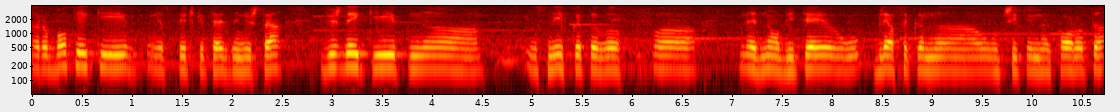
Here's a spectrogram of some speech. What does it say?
Работейки всички тези неща, виждайки усмивката в едно дете, блясъка на очите на хората,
